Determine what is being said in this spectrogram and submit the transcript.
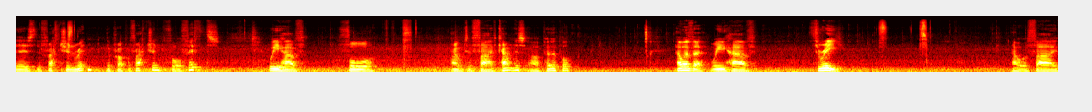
There's the fraction written, the proper fraction, 4 fifths. We have four out of five counters are purple. However, we have three out of five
